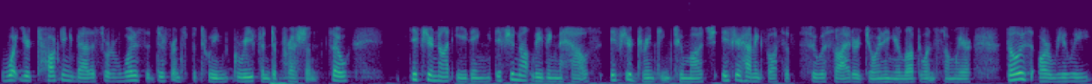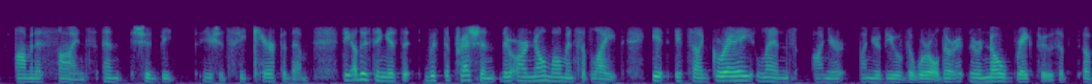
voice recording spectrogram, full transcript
what you're talking about is sort of what is the difference between grief and depression. So, if you're not eating, if you're not leaving the house, if you're drinking too much, if you're having thoughts of suicide or joining your loved one somewhere, those are really ominous signs and should be you should seek care for them. The other thing is that with depression, there are no moments of light. It it's a gray lens on your on your view of the world. There there are no breakthroughs of, of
